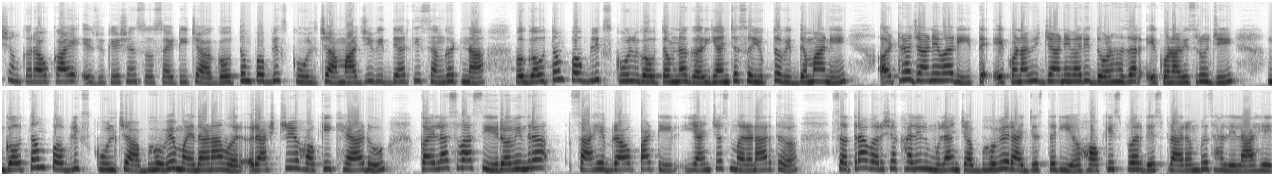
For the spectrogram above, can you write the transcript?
शंकरराव काळे एज्युकेशन सोसायटीच्या गौतम पब्लिक स्कूलच्या माजी विद्यार्थी संघटना व गौतम पब्लिक स्कूल गौतमनगर यांच्या संयुक्त विद्यमाने अठरा जानेवारी ते एकोणावीस जानेवारी दोन हजार एकोणावीस रोजी गौतम पब्लिक स्कूलच्या भव्य मैदानावर राष्ट्रीय हॉकी खेळाडू कैलासवासी रवींद्र साहेबराव पाटील यांच्या स्मरणार्थ सतरा वर्षाखालील मुलांच्या भव्य राज्यस्तरीय हॉकी स्पर्धेस प्रारंभ झालेला आहे.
